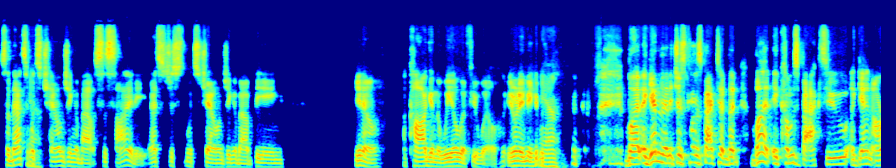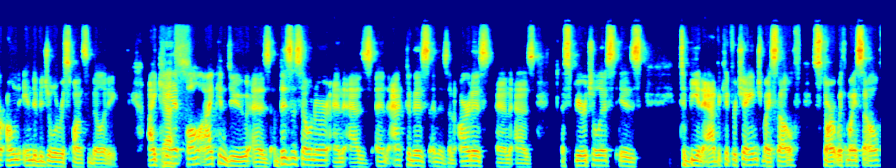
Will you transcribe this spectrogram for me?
So that's yeah. what's challenging about society. That's just what's challenging about being you know a cog in the wheel if you will. You know what i mean? Yeah. But again then it just comes back to but but it comes back to again our own individual responsibility. I can't, yes. all I can do as a business owner and as an activist and as an artist and as a spiritualist is to be an advocate for change myself, start with myself,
